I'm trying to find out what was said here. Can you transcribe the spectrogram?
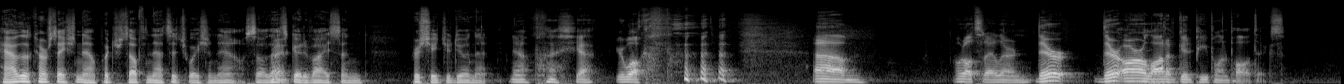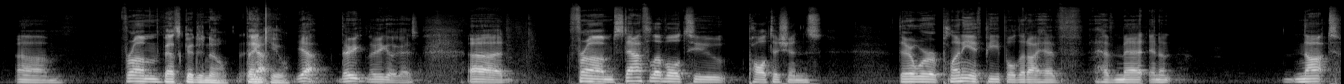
Have the conversation now. Put yourself in that situation now. So that's Right. good advice, and appreciate you doing that. Yeah, yeah, you're welcome. um, what else did I learn? There, there are a lot of good people in politics. Um, from That's good to know. Thank yeah, you. Yeah, there, you- there you go, guys. Uh, from staff level to politicians, there were plenty of people that I have have met, and not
